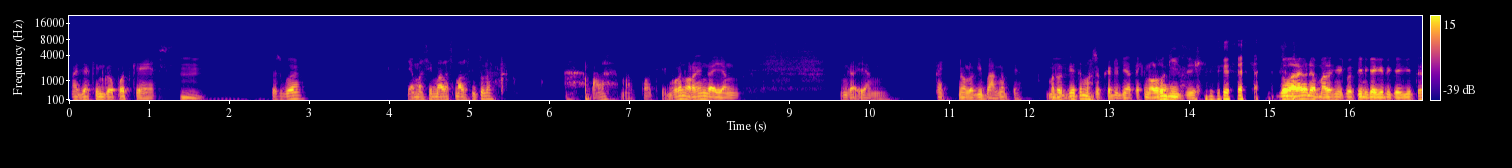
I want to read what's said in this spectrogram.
ngajakin gue podcast. Hmm. terus gue yang masih malas-malas gitulah ah apalah podcast gue kan orangnya nggak yang nggak yang teknologi banget ya menurut Hmm. gue itu masuk ke dunia teknologi sih. Gue orangnya udah malas ngikutin kayak gitu kayak gitu.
